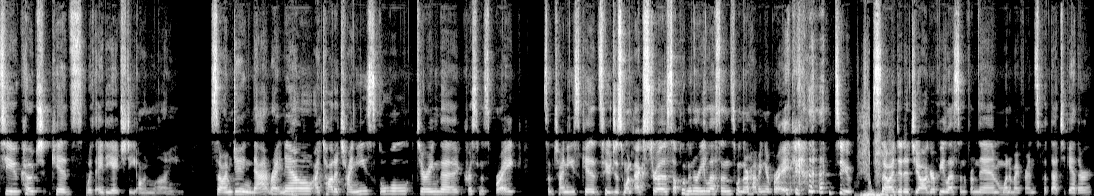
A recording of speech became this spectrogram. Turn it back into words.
to coach kids with ADHD online. So I'm doing that right hmm. now. I taught a Chinese school during the Christmas break. some Chinese kids who just want extra supplementary lessons when they're having a break too. so I did a geography lesson from them. One of my friends put that together.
